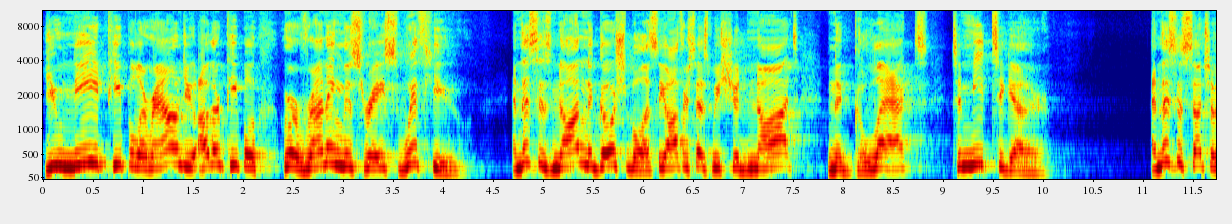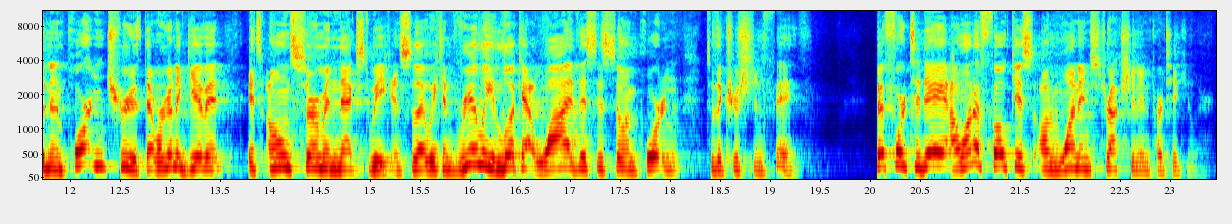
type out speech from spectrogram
You need people around you, other people who are running this race with you. And this is non negotiable. As the author says, we should not neglect to meet together. And this is such an important truth that we're going to give it its own sermon next week, and so that we can really look at why this is so important to the Christian faith. But for today, I want to focus on one instruction in particular.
